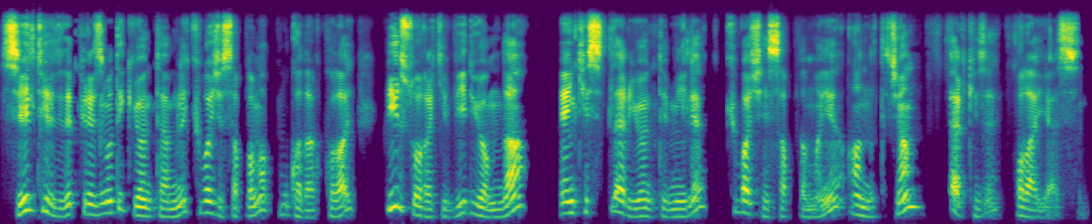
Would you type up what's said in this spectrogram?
Sivil 3D'de prizmatik yöntemle kübaj hesaplamak bu kadar kolay. Bir sonraki videomda enkesitler yöntemiyle kübaj hesaplamayı anlatacağım. Herkese kolay gelsin.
